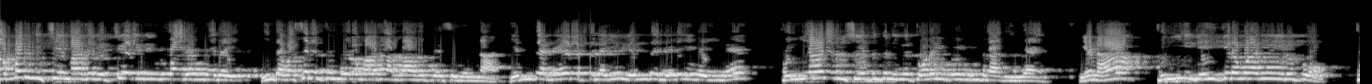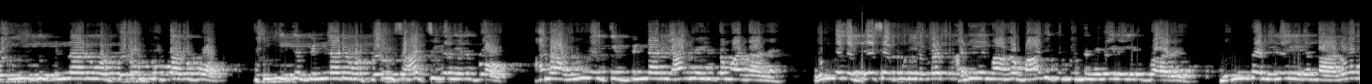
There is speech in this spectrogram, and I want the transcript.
அவர் நிச்சயமாக வெற்றி அடைந்து விடுவார் என்பதை இந்த வசனத்தின் மூலமாக அல்லாஹ் பேசுகின்றான். எந்த நேரத்திலையும் எந்த நிலையிலையுமே பொய்யான விஷயத்துக்கு நீங்க தொலைவு போய் நின்றாதீங்க. ஏன்னா பொய் ஜெயிக்கிற மாதிரியே இருக்கும். பொய்க்கு பின்னாடி ஒரு பெரும் கூட்டம் இருக்கும். பொய்க்கு பின்னாடி ஒரு பெரும் சாட்சிகள் இருக்கும். ஆனா உண்மைக்கு பின்னாடி யாருமே இருக்க மாட்டாங்க. உண்மையை பேசக்கூடியவர் அதிகமாக பாதிக்கப்பட்ட நிலையில இருப்பாரு. எந்த நிலை இருந்தாலும்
